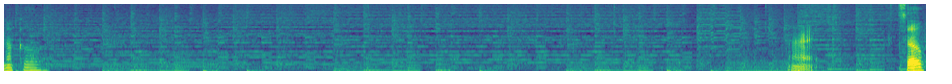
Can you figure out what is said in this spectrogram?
Knuckle. All right. So,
